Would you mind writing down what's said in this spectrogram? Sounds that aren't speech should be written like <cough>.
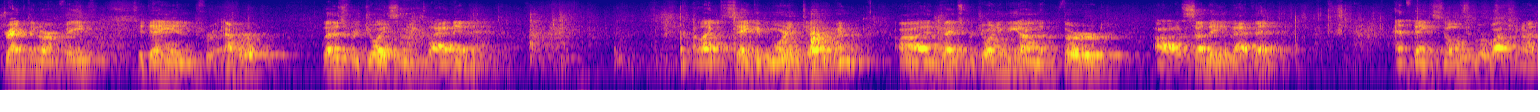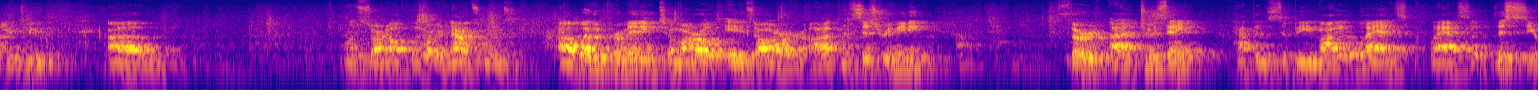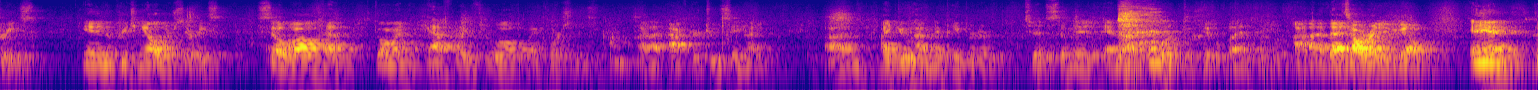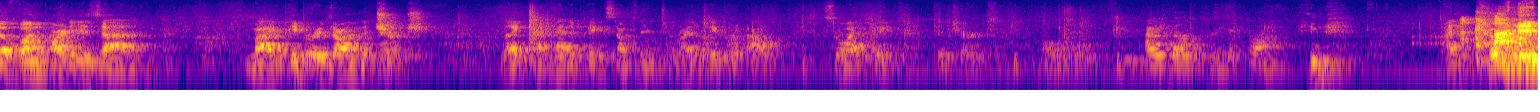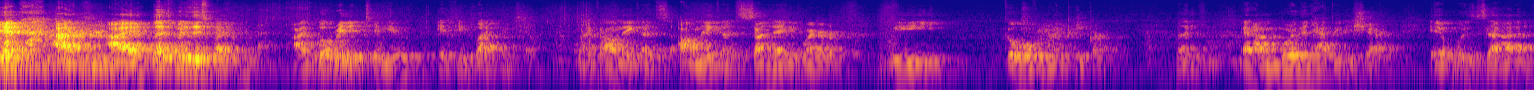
strengthen our faith today and forever. Let us rejoice and be glad in it. I'd like to say good morning to everyone, uh, and thanks for joining me on the third uh, Sunday of Advent. And thanks to those who are watching on YouTube. Um, we'll start off with our announcements. Uh, weather permitting, tomorrow is our uh, consistory meeting. Third, uh, Tuesday happens to be my last class of this series in the Preaching Elder series. So I'll have gone halfway through all of my courses uh, after Tuesday night. Um, I do have my paper to, to submit and my homework to do, but uh, that's all ready to go. And the fun part is uh, my paper is on the church. Like I had to pick something to write a paper about, so I picked the church. Are you going to read it to us? <laughs> I could. I, I, let's put it this way. I will read it to you if you'd like me to. Like I'll make a, I'll make a Sunday where we go over my paper. Like, and I'm more than happy to share. It was, uh,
